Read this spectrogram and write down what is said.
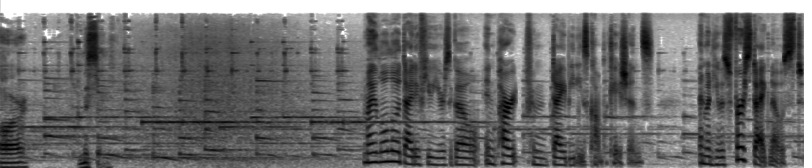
are missing. My Lolo died a few years ago, in part from diabetes complications. And when he was first diagnosed,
